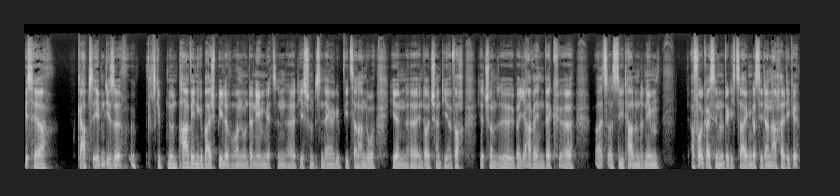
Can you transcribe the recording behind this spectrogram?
bisher gab es eben diese, es gibt nur ein paar wenige Beispiele von Unternehmen jetzt, in, äh, die es schon ein bisschen länger gibt, wie Zalando hier in, äh, in Deutschland, die einfach jetzt schon äh, über Jahre hinweg als, als Digitalunternehmen erfolgreich sind und wirklich zeigen, dass sie da nachhaltige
